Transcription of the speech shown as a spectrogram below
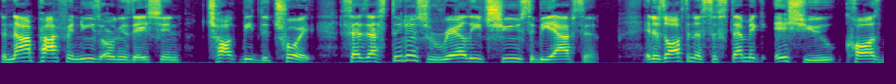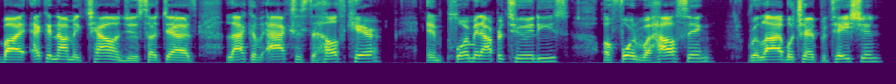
The nonprofit news organization Chalkbeat Detroit says that students rarely choose to be absent. It is often a systemic issue caused by economic challenges such as lack of access to health care, employment opportunities, affordable housing, reliable transportation,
